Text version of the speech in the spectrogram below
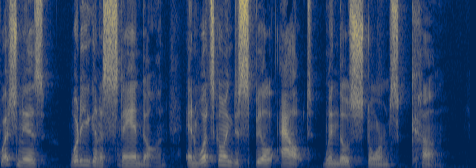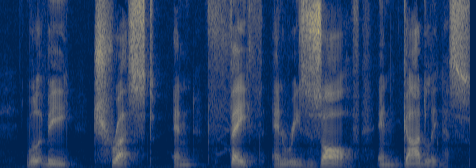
Question is, what are you going to stand on? And what's going to spill out when those storms come? Will it be trust and faith and resolve and godliness?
